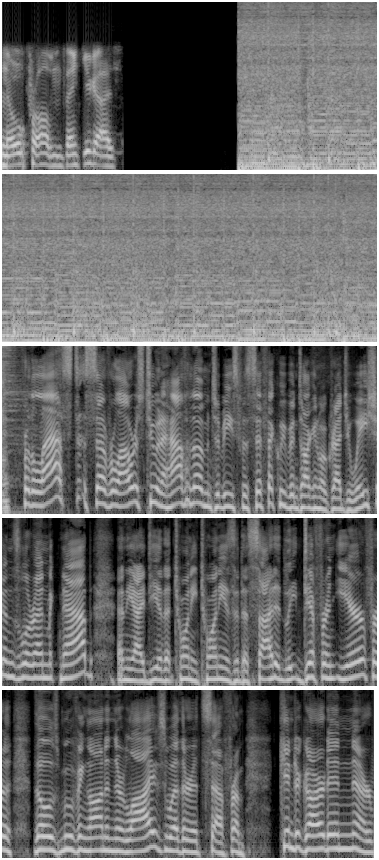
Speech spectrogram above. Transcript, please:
No problem. Thank you guys. For the last several hours, two and a half of them to be specific, we've been talking about graduations, Loren McNabb, and the idea that 2020 is a decidedly different year for those moving on in their lives, whether it's uh, from kindergarten or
